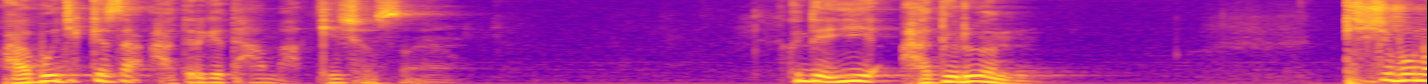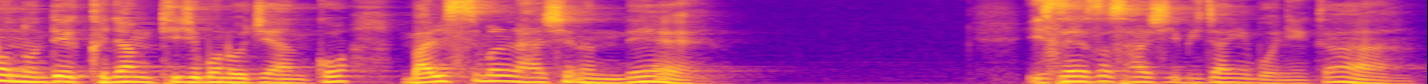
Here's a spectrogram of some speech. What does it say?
아버지께서 아들에게 다 맡기셨어요 근데 이 아들은 뒤집어 놓는데 그냥 뒤집어 놓지 않고 말씀을 하시는데 이사야서 42장에 보니까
